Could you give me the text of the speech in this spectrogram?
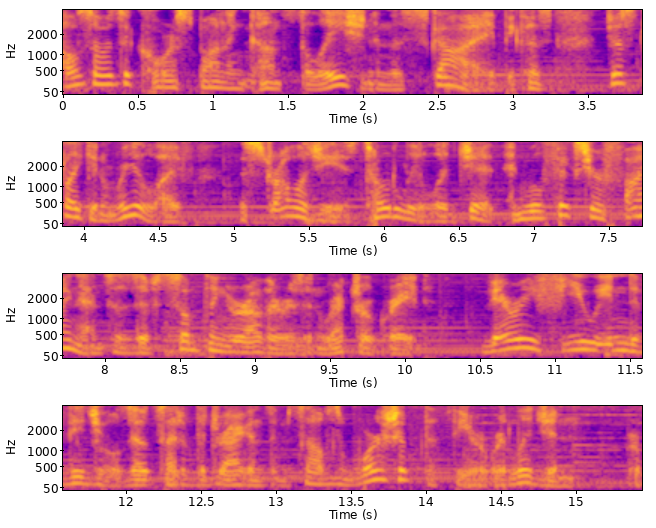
also has a corresponding constellation in the sky because, just like in real life, astrology is totally legit and will fix your finances if something or other is in retrograde. Very few individuals outside of the dragons themselves worship the Thir religion, or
